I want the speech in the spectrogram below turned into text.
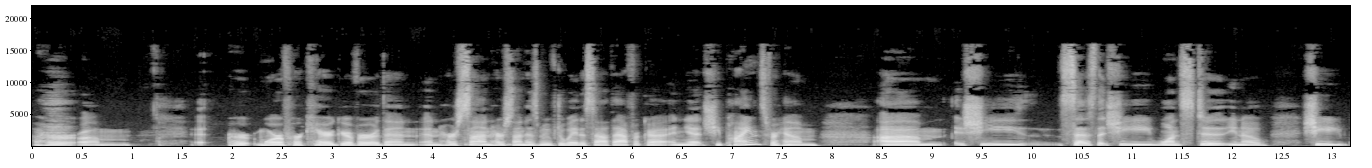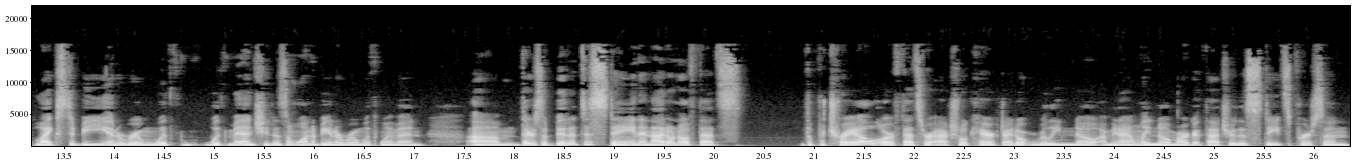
her, um, her more of her caregiver than, and her son, her son has moved away to South Africa and yet she pines for him. Um, she says that she wants to, you know, she likes to be in a room with, with men. She doesn't want to be in a room with women. Um, there's a bit of disdain and I don't know if that's, the portrayal or if that's her actual character. I don't really know. I mean, I only know Margaret Thatcher, the statesperson.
